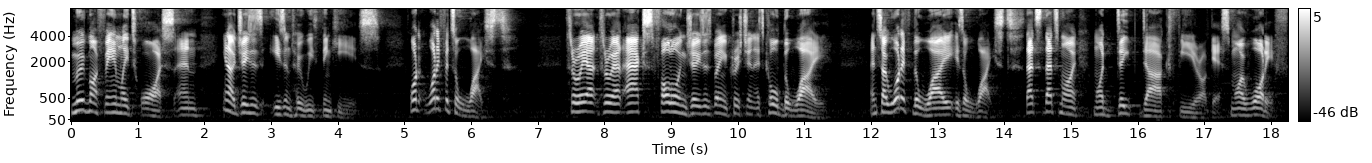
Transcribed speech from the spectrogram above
moved my family twice and you know Jesus isn't who we think he is? What what if it's a waste? Throughout throughout Acts, following Jesus, being a Christian, it's called the way. And so what if the way is a waste? That's that's my my deep dark fear, I guess. My what if.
